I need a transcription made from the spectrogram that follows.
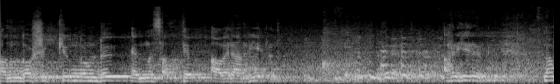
സന്തോഷിക്കുന്നുണ്ട് എന്ന സത്യം അവരറിയരുത്. അറിയരുത്. നമ്മൾ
